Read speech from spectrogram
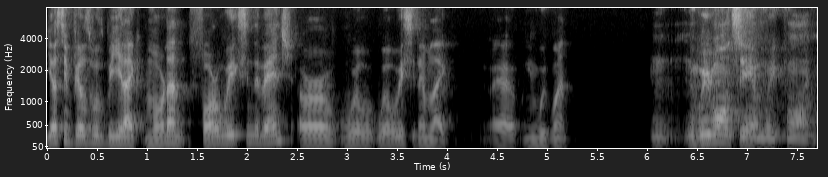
Justin Fields will be like more than four weeks in the bench, or will will we see him like uh, in week one? Mm, we won't see him week one.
